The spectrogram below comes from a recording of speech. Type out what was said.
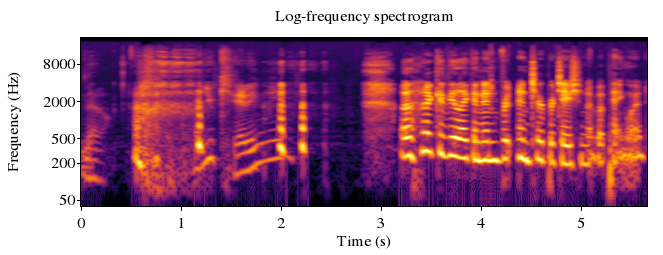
No. Are you kidding me? I thought it could be like an in- interpretation of a penguin.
